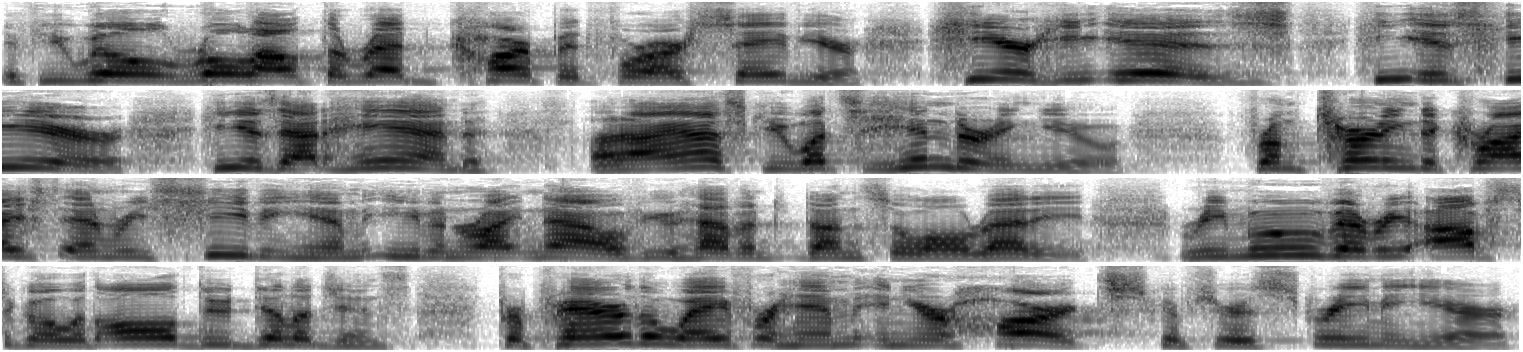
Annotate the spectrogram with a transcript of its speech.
If you will, roll out the red carpet for our Savior. Here He is. He is here. He is at hand. And I ask you, what's hindering you from turning to Christ and receiving Him even right now if you haven't done so already? Remove every obstacle with all due diligence. Prepare the way for Him in your heart. Scripture is screaming here.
